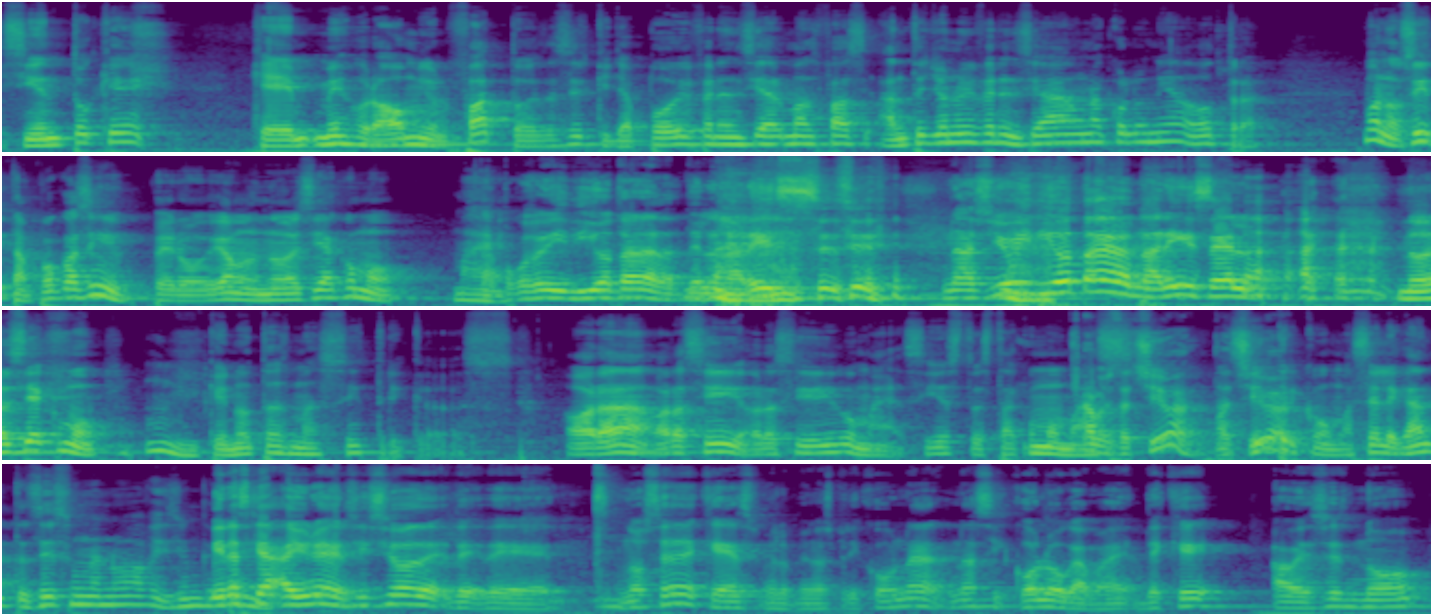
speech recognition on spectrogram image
siento que, que he mejorado mi olfato. Es decir, que ya puedo diferenciar más fácil. Antes yo no diferenciaba una colonia de otra. Bueno, sí, tampoco así. Pero digamos, no decía como. "Mae". Tampoco soy idiota de la, de la nariz. Sí, sí. Nació idiota de la nariz él. No decía como. "Mm, qué notas más cítricas. Ahora, ahora sí, ahora sí digo, mae, sí, esto está como más. Ah, pues está chiva, está más chiva. cítrico, más elegante. Sí, es una nueva visión. Mira, es que hay un ejercicio de, de- de- no sé de qué es, me lo, me lo explicó una, una psicóloga, mae, de que a veces no,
